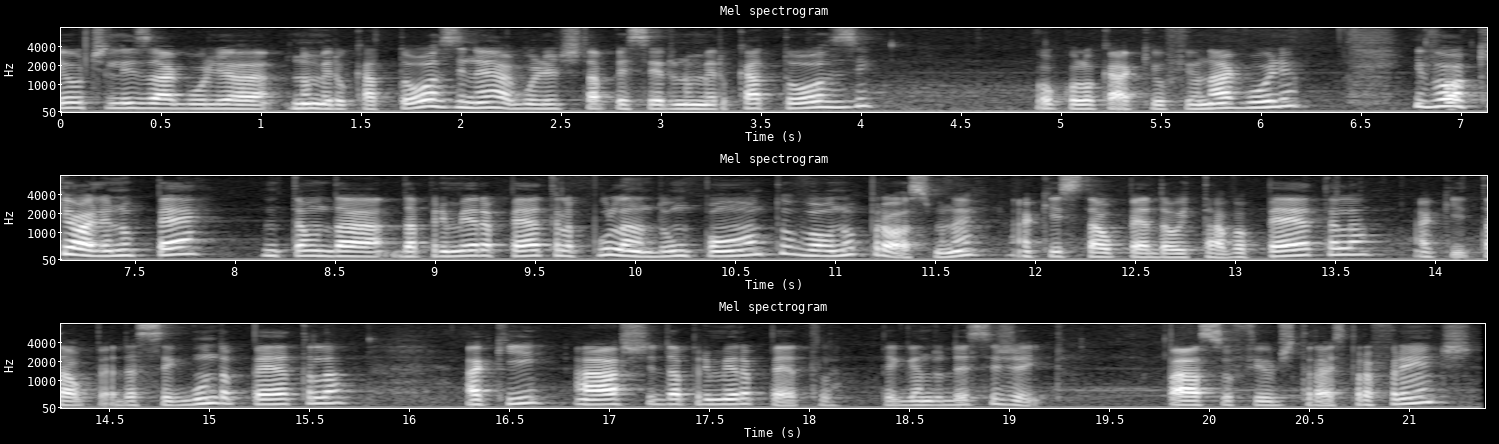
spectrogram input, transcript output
Eu utilizo a agulha número 14, né? Agulha de tapeceiro número 14. Vou colocar aqui o fio na agulha. E vou aqui, olha, no pé então, da, da primeira pétala, pulando um ponto, vou no próximo, né? Aqui está o pé da oitava pétala, aqui está o pé da segunda pétala, aqui a haste da primeira pétala, pegando desse jeito. Passo o fio de trás para frente.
